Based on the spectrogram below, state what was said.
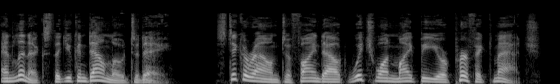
and Linux that you can download today. Stick around to find out which one might be your perfect match.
